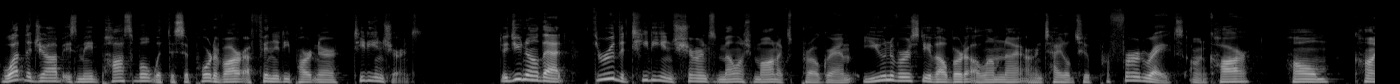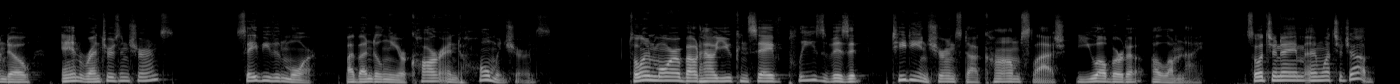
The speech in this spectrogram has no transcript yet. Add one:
What the Job is made possible with the support of our affinity partner, TD Insurance. Did you know that through the TD Insurance Meloche Monnex program, University of Alberta alumni are entitled to preferred rates on car, home, condo, and renter's insurance? Save even more by bundling your car and home insurance. To learn more about how you can save, please visit tdinsurance.com slash ualberta alumni. So what's your name and what's your job?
